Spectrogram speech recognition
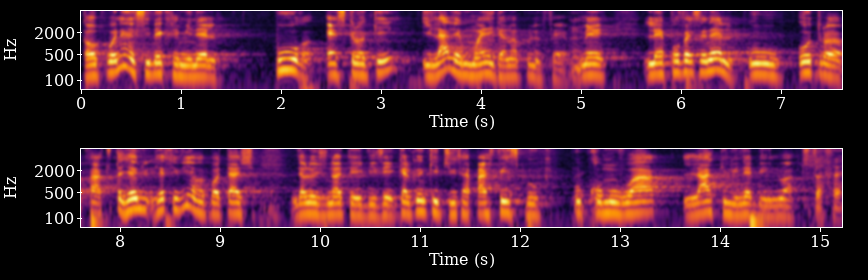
Quand vous prenez un cybercriminel pour escroquer, il a les moyens également pour le faire. Mais les professionnels ou autres parties, j'ai suivi un reportage dans le journal télévisé, quelqu'un qui utilise sa page Facebook pour promouvoir l'art culinaire béninois. Tout à fait.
